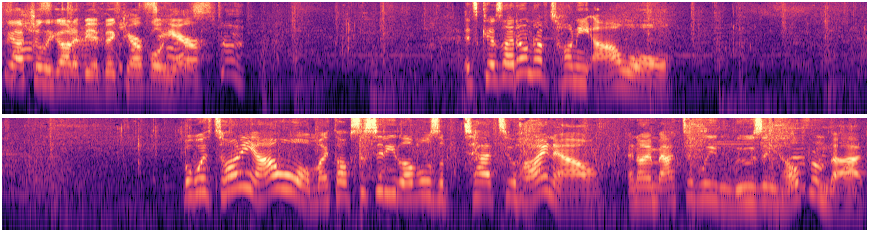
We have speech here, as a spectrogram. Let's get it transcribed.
We actually gotta be a bit careful here. It's because I don't have Tawny Owl. But with Tawny Owl, my toxicity level's a tad too high now, and I'm actively losing health from that.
